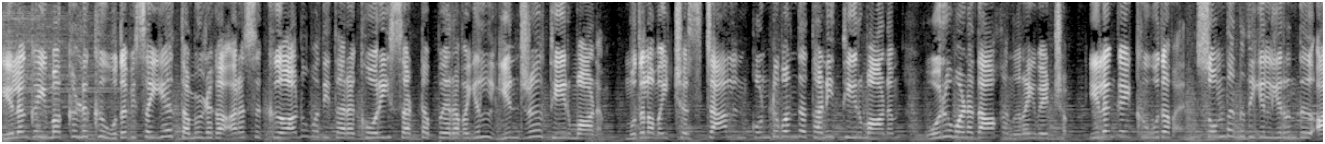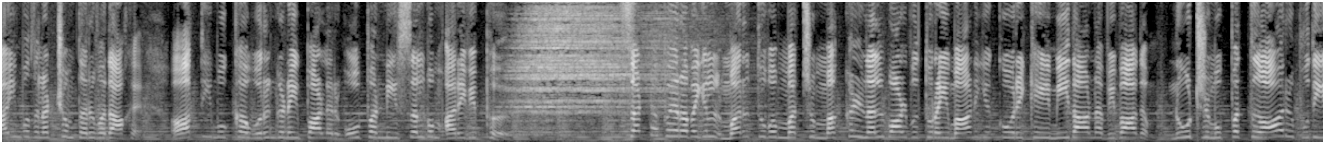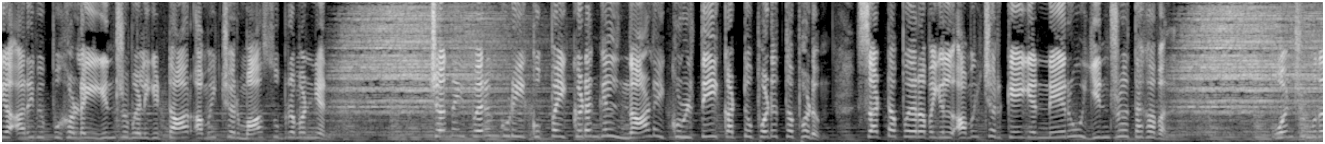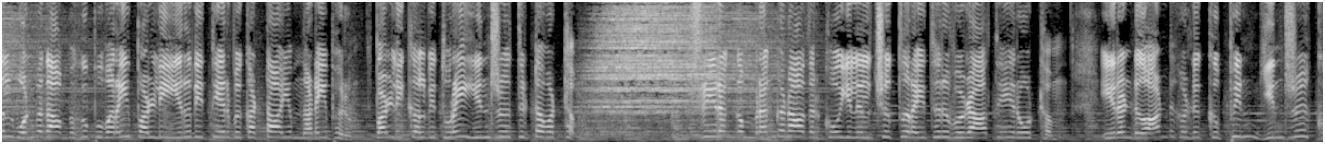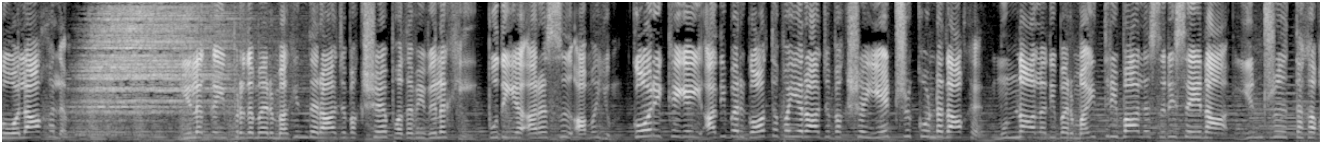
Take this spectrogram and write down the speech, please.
இலங்கை மக்களுக்கு உதவி செய்ய தமிழக அரசுக்கு அனுமதி தரக்கோரி சட்டப்பேரவையில் இன்று தீர்மானம். முதலமைச்சர் ஸ்டாலின் கொண்டு வந்த தனி தீர்மானம் ஒருமனதாக நிறைவேற்றம். இலங்கைக்கு உதவ சொந்த நிதியில் இருந்து ஐம்பது லட்சம் தருவதாக அதிமுக ஒருங்கிணைப்பாளர் ஓ பன்னீர்செல்வம் அறிவிப்பு. சட்டப்பேரவையில் மருத்துவம் மற்றும் மக்கள் நல்வாழ்வுத்துறை மானிய கோரிக்கை மீதான விவாதம். நூற்று முப்பத்து ஆறு புதிய அறிவிப்புகளை இன்று வெளியிட்டார் அமைச்சர் மா. சுப்பிரமணியன். சென்னை பெருங்குடி குப்பை கிடங்கில் நாளைக்குள் தீ கட்டுப்படுத்தப்படும். சட்டப்பேரவையில் அமைச்சர் கே. என். நேரு இன்று தகவல். ஒன்று முதல் ஒன்பதாம் வகுப்பு வரை பள்ளி இறுதித் தேர்வு கட்டாயம் நடைபெறும். பள்ளிக் கல்வித்துறை இன்று திட்டவட்டம். ஸ்ரீரங்கம் ரங்கநாதர் கோயிலில் சித்திரை திருவிழா தேரோட்டம். இரண்டு ஆண்டுகளுக்கு பின் இன்று கோலாகலம். இலங்கை பிரதமர் மகிந்த ராஜபக்ஷ பதவி விலகி புதிய அரசு அமையும். கோரிக்கையை அதிபர் கோத்தபய ராஜபக்ஷ ஏற்றுக்கொண்டதாக முன்னாள் அதிபர் மைத்ரிபால சிறிசேனா இன்று தகவல்.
